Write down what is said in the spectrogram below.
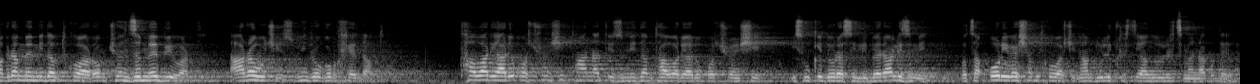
მაგრამ მე მინდა ვთქვა, რომ ჩვენ ძმები ვართ. არა უჭირს ვინ როგორ ხედავთ. თავარი არ იყოს ჩვენში ფანატიზმი და თავარი არ იყოს ჩვენში ის უკიდურესი ლიბერალიზმი, როცა ორივე შემთხვევაში ნამდვილი ქრისტიანული რწმენა ყდება.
